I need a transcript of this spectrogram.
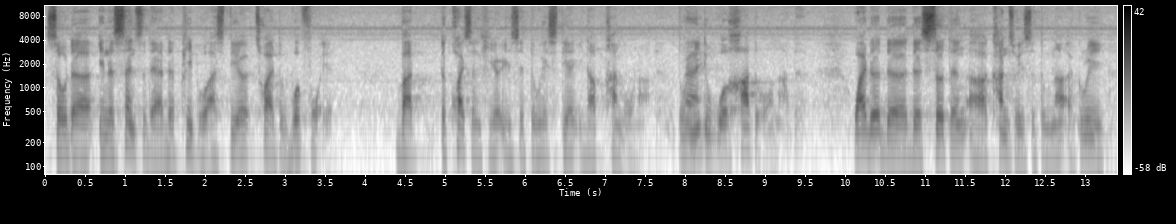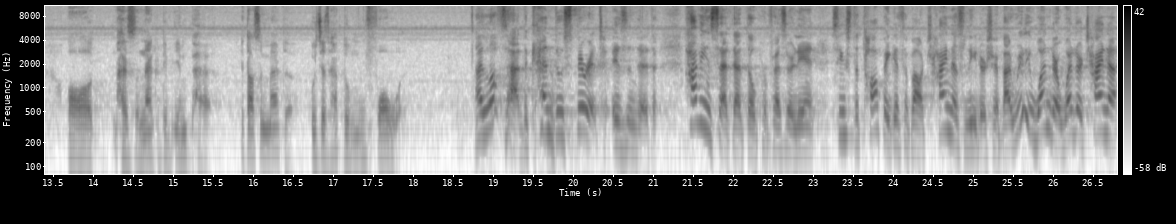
So the, in the sense that the people are still trying to work for it. But the question here is, do we still enough time or not? Do we Right. need to work harder or not? Whether the, the certain uh, countries do not agree or has a negative impact, it doesn't matter. We just have to move forward. I love that, the can-do spirit, isn't it? Having said that though, Professor Lin, since the topic is about China's leadership, I really wonder whether China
